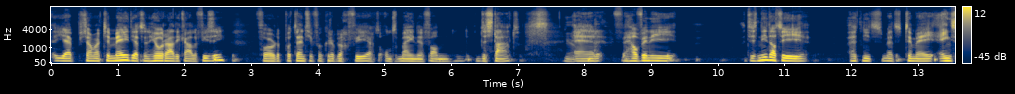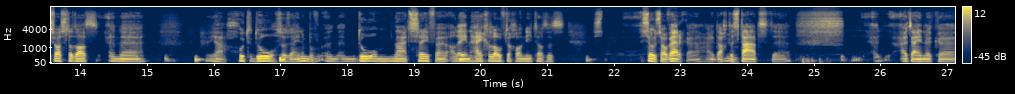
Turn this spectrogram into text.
je hebt, zeg maar, Tim May, die had een heel radicale visie voor de potentie van cryptografie, echt het ontmijnen van de staat. Ja. En Helvini, het is niet dat hij het niet met Tim May eens was dat dat een eh, ja, goed doel zou zijn, een, een, doel om naar te streven. Alleen hij geloofde gewoon niet dat het zo zou werken. Hij dacht de Hmm. staat, de, uiteindelijk, eh,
